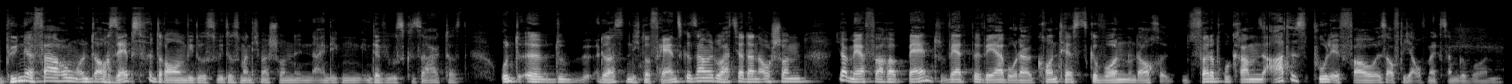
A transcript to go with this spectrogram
Bühnenerfahrung und auch Selbstvertrauen, wie du es wie du es manchmal schon in einigen Interviews gesagt hast. Und äh, du, du hast nicht nur Fans gesammelt, du hast ja dann auch schon ja mehrfache Bandwettbewerbe oder Contests gewonnen und auch das Förderprogramm Artist Pool e.V. ist auf dich aufmerksam geworden.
